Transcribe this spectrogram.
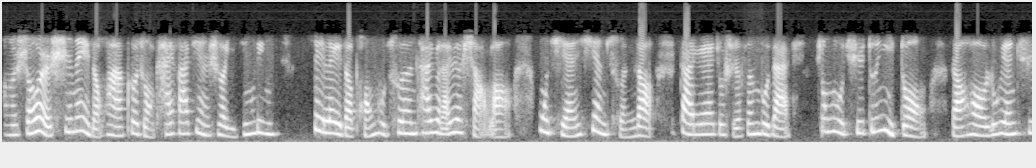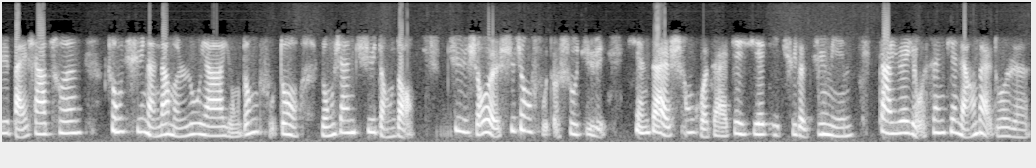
呃，首尔市内的话，各种开发建设已经令这类的棚户村它越来越少了。目前现存的大约就是分布在中路区敦义洞，然后卢园区白沙村、中区南大门路呀、永登浦洞、龙山区等等。据首尔市政府的数据，现在生活在这些地区的居民大约有三千两百多人。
